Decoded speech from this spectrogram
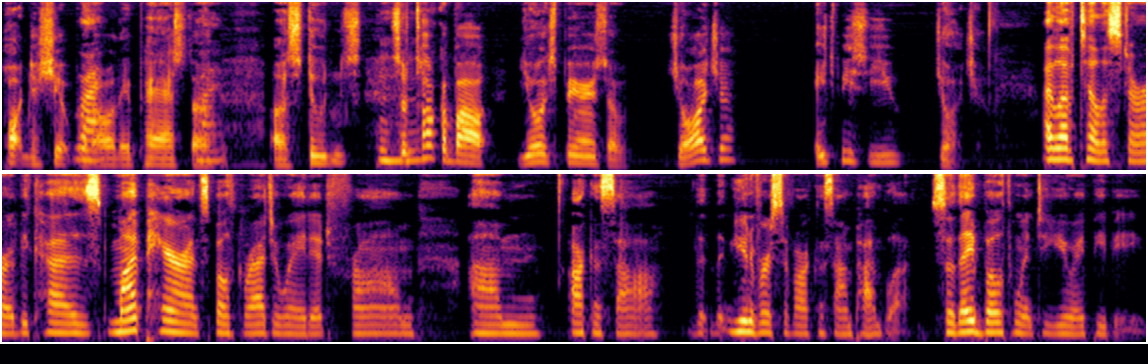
partnership with Right. all their past uh, Right. uh, students. So talk about your experience of Georgia, HBCU, Georgia. I love to tell a story because my parents both graduated from um, Arkansas, the, the University of Arkansas in Pine Bluff. So they both went to UAPB.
